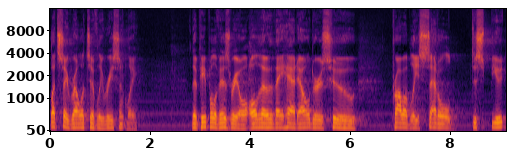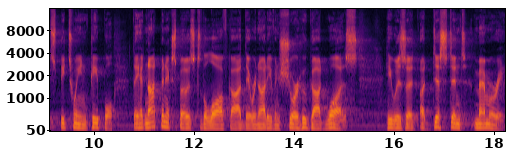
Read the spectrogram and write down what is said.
let's say, relatively recently, the people of Israel, although they had elders who probably settled disputes between people, they had not been exposed to the law of God. They were not even sure who God was. He was a, a distant memory.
